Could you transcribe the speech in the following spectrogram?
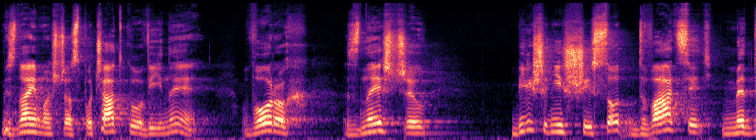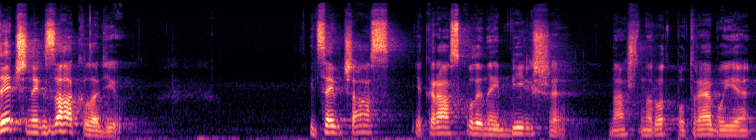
Ми знаємо, що з початку війни ворог знищив більше ніж 620 медичних закладів. І цей час, якраз коли найбільше наш народ потребує,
